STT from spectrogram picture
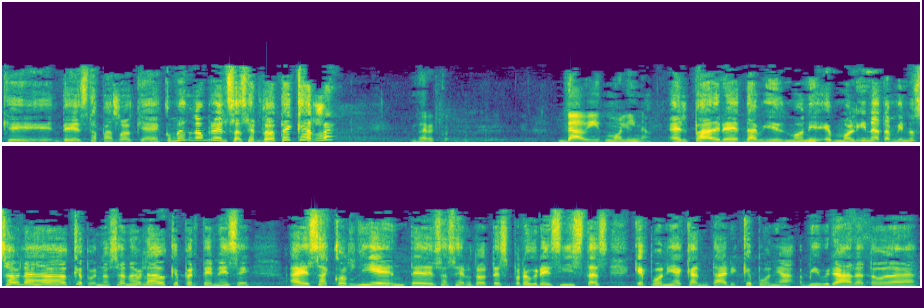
que de esta parroquia. ¿Cómo es el nombre del sacerdote, Carla? David Molina. El padre David eh, Molina también nos ha hablado que nos han hablado que pertenece a esa corriente de sacerdotes progresistas que pone a cantar y que pone a vibrar a toda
